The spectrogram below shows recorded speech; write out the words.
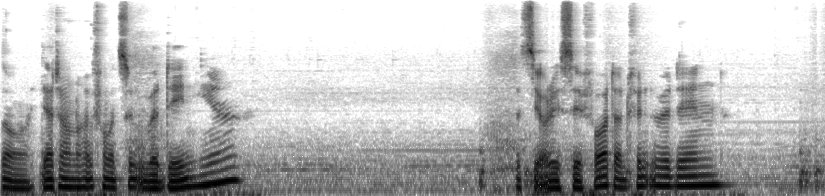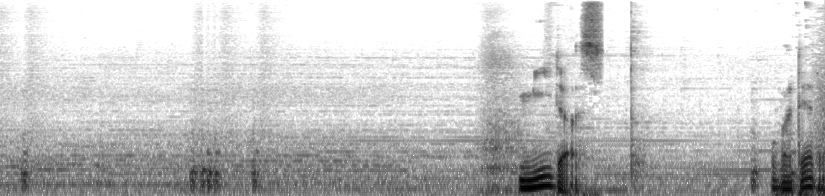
So, der hat auch noch Informationen über den hier. Setzt die Odyssee fort, dann finden wir den. Midas. Wo war der denn?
